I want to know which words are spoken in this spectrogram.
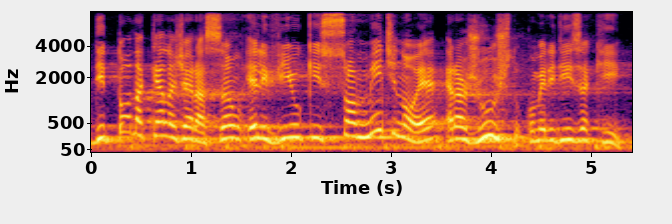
De toda aquela geração, ele viu que somente Noé era justo, como ele diz aqui.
